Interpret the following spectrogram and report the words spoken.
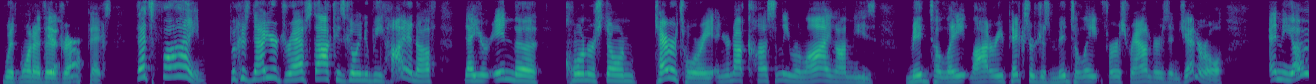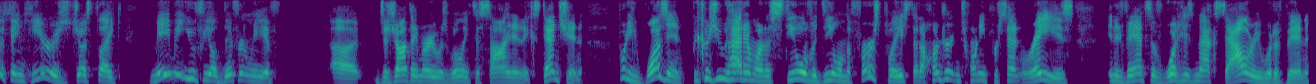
with one of their yeah. draft picks. That's fine because now your draft stock is going to be high enough that you're in the cornerstone territory and you're not constantly relying on these mid to late lottery picks or just mid to late first rounders in general. And the other thing here is just like maybe you feel differently if uh, Dejounte Murray was willing to sign an extension, but he wasn't because you had him on a steal of a deal in the first place that 120% raise in advance of what his max salary would have been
